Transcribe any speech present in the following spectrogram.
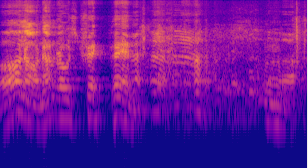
Oh, no, none of those trick pens.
